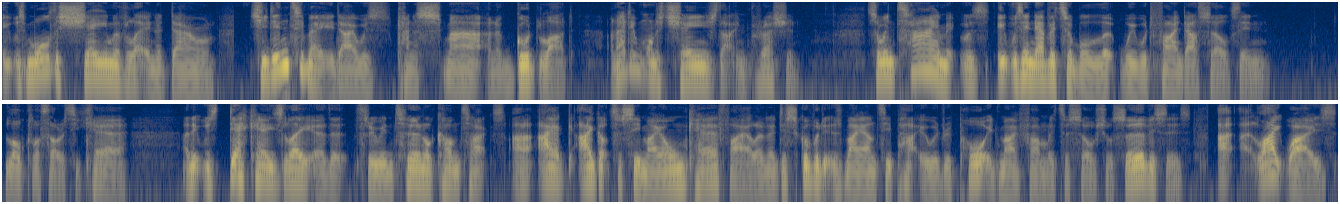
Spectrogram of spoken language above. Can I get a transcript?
it was more the shame of letting her down. She'd intimated I was kind of smart and a good lad, and I didn't want to change that impression. So in time it was it was inevitable that we would find ourselves in local authority care. And it was decades later that through internal contacts, I, I, I, got to see my own care file and I discovered it was my Auntie Pat who had reported my family to social services. I, likewise,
